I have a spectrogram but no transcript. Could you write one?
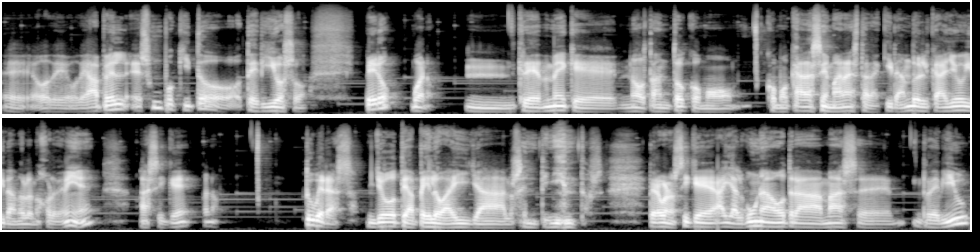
eh, o, de, Apple, es un poquito tedioso. Pero bueno, mm, creedme que no tanto como, como cada semana estar aquí dando el callo y dando lo mejor de mí. ¿eh? Así que, bueno, tú verás, yo te apelo ahí ya a los sentimientos. Pero bueno, sí que hay alguna otra más eh, review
